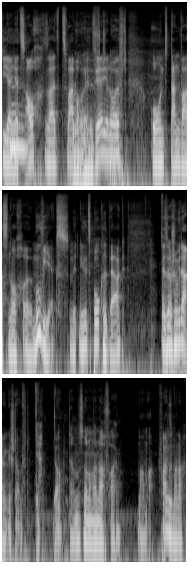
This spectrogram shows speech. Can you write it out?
die ja jetzt auch seit zwei Wochen in Läuft, Serie ja. läuft. Und dann war es noch äh, MovieX mit Nils Bokelberg. Ist ja schon wieder eingestampft. Ja, Ja. da müssen wir nochmal nachfragen. Machen wir. Fragen Sie mal nach.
